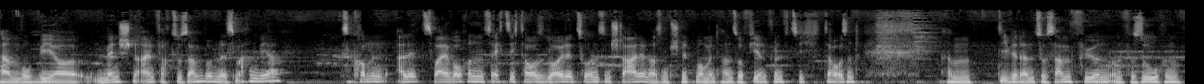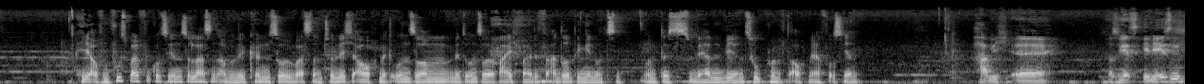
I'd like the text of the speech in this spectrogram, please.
ähm, wo wir Menschen einfach zusammenbringen. Das machen wir. Es kommen alle zwei Wochen 60.000 Leute zu uns ins Stadion, also im Schnitt momentan so 54.000, ähm, die wir dann zusammenführen und versuchen, hier auf den Fußball fokussieren zu lassen, aber wir können sowas natürlich auch mit unserem, mit unserer Reichweite für andere Dinge nutzen. Und das werden wir in Zukunft auch mehr forcieren. Habe ich äh, also jetzt gelesen,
